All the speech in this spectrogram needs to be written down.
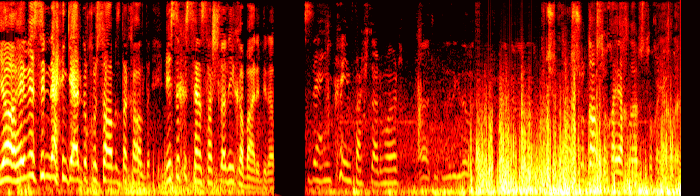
Ya hevesinden geldi kursağımızda kaldı. Neyse kız sen saçlarını yıka bari biraz. Ben yıkayayım saçlarımı. Ha, çok ileri gidemezsin. Şuradan, şuradan sok ayakları sok ayakları.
